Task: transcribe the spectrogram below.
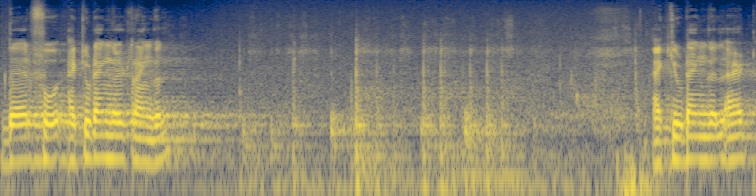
therefore acute angle triangle acute angle at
